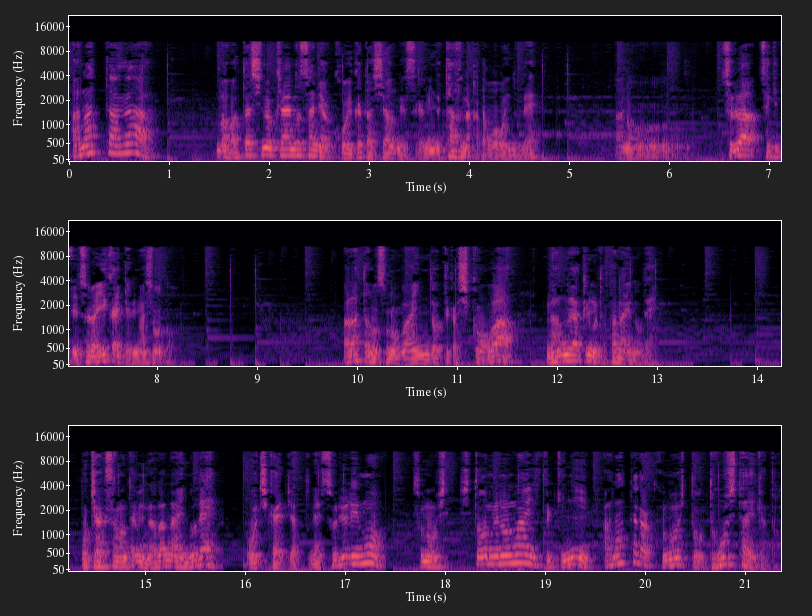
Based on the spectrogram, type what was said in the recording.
あなたが、まあ私のクライアントさんにはこういう方しちゃうんですが、みんなタフな方が多いので、あの、それは、さっき言ったように、それは家帰ってやりましょうと。あなたのそのマインドっていうか思考は、何の役にも立たないので、お客さんのためにならないので、お家帰ってやってね。それよりも、その人を目の前にした時に、あなたがこの人をどうしたいかと。っ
